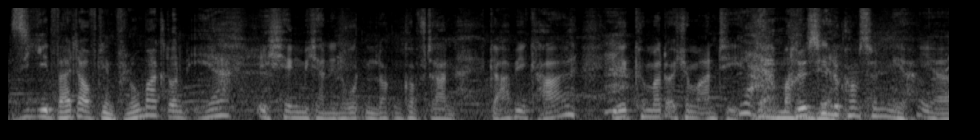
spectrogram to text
Sie geht weiter auf den Flohmarkt und er... Ich hänge mich an den roten Lockenkopf dran. Gabi, Karl, ihr kümmert euch um Anti. Ja. Ja, machen Lucy, wir. du kommst mit mir. Ja.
